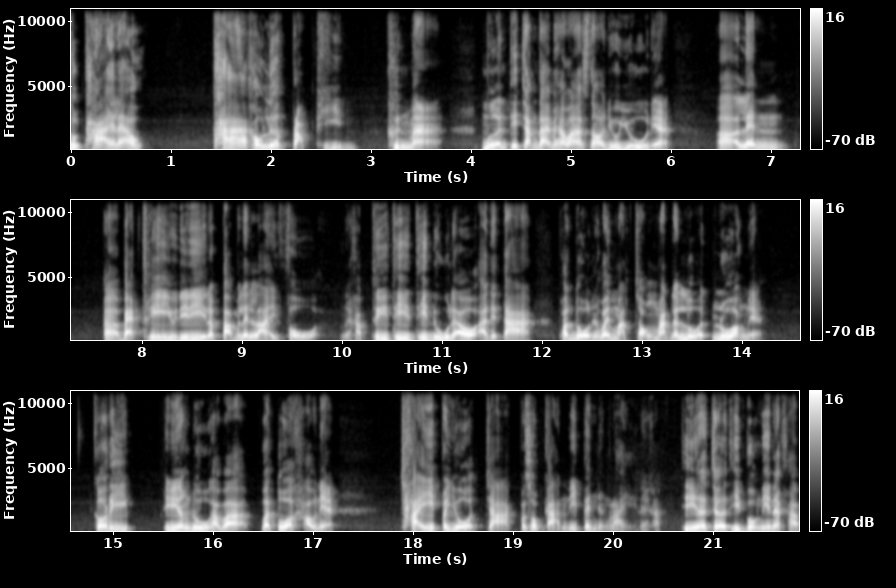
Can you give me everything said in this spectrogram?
สุดท้ายแล้ว ถ้าเขาเลือกปรับทีมขึ้นมา เหมือนที่จำได้ไหมครับว่าอาร์เซนอลอยู่ๆเนี่ยเเล่นแบ็กทรีอยู่ดีๆ แล้วปรับมาเล่นไลน์โฟนะครับที่ที่ที่ดูแล้วอาร์เตต้าพอโดนเข้าไปหมัดสองหมัดแล้วลวดล่วงเนี่ยก็รีบ ทีนี้ต้องดูครับว่าว่าตัวเขาเนี่ยใช้ประโยชน์จากประสบการณ์นี้เป็นอย่างไรนะครับ ทีนี้ถ้าเจอทีมพวกนี้นะครับ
